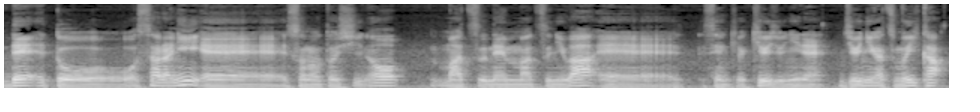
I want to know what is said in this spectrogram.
で、えっと、さらに、えー、その年の末、年末には、えー、1992年12月6日、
